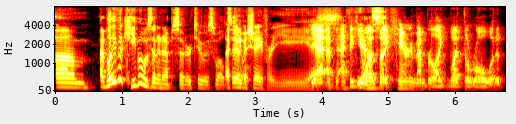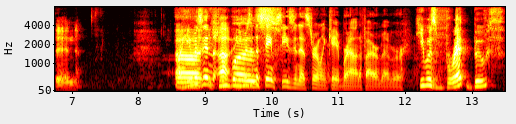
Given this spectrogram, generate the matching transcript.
Um, I believe Akiva was in an episode or two as well too. Akiva Schaffer. Yes. yeah. I, I think he Yes. was, but I can't remember like what the role would have been. Uh, he was in. he uh, he was in the same season as Sterling K. Brown, if I remember. He was Brett Booth.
